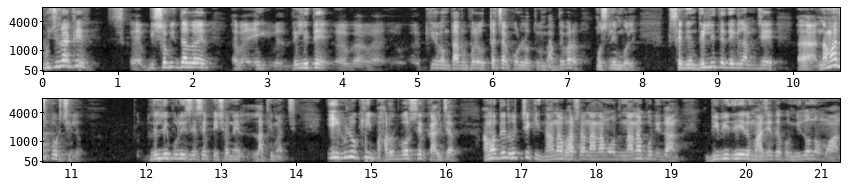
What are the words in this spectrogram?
গুজরাটের বিশ্ববিদ্যালয়ের এই দিল্লিতে কীরকম তার উপরে অত্যাচার করল তুমি ভাবতে পারো? মুসলিম বলে। সেদিন দিল্লিতে দেখলাম যে নামাজ পড়ছিল। দিল্লি পুলিশ এসে পেছনে লাথি মারছে। এইগুলো কি ভারতবর্ষের কালচার আমাদের হচ্ছে কি নানা ভাষা, নানা মত, নানা পরিধান। বিবিধের মাঝে দেখো মিলনমান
